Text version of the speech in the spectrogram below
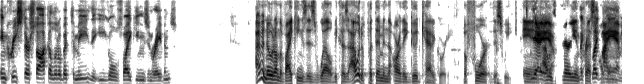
increased their stock a little bit to me. The Eagles, Vikings, and Ravens. I have a note on the Vikings as well because I would have put them in the "Are they good?" category before this week, and Yeah, yeah, I was very impressed. like, like by them.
